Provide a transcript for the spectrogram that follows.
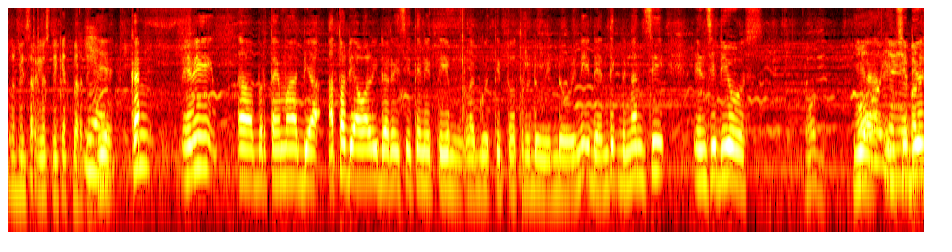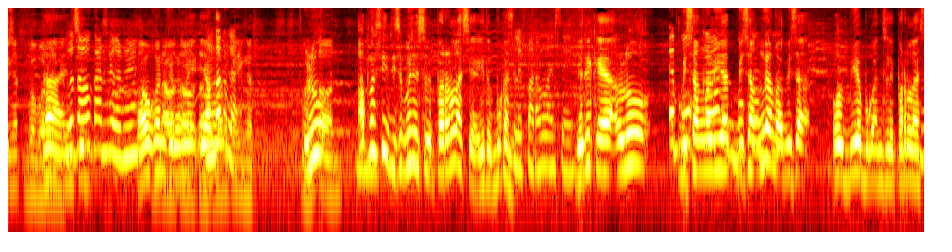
lebih serius dikit berarti. Iya. Iya. Kan ini eh, bertema dia atau diawali dari si Tini Tim lagu Tiptoe Through the Window ini identik dengan si Insidious. Oh, Iya, oh, iya, iya, Insidious. gua baru Nah, ingat. lo tau kan filmnya Tahu kan Tahu, filmnya tahu, yang tahu, Nonton nggak? inget. lu Nonton. apa sih disebutnya sleep paralysis ya itu bukan? Sleep Paralysis ya Jadi kayak lu Eh, bisa bukan, ngelihat bisa bukan enggak nggak bisa oh dia bukan sleep paralysis.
